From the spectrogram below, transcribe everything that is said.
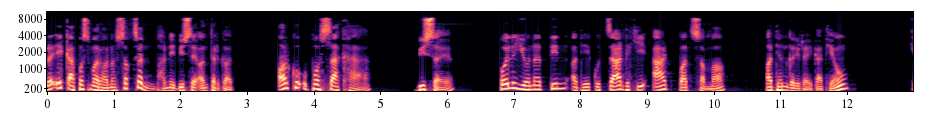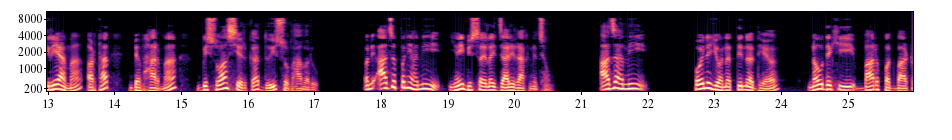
र एक आपसमा रहन सक्छन् भन्ने विषय अन्तर्गत अर्को उपशाखा विषय पहिलो युहना तीन अध्ययको चारदेखि आठ पदसम्म अध्ययन गरिरहेका थियौं। क्रियामा अर्थात् व्यवहारमा विश्वासीहरूका दुई स्वभावहरू। अनि आज पनि हामी यही विषयलाई जारी राख्नेछौ। आज हामी पहिलो युहना तीन अध्यय नौदेखि बाह्र पदबाट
